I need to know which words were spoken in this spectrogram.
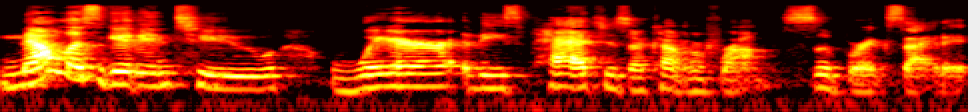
now let's get into where these patches are coming from. Super excited.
